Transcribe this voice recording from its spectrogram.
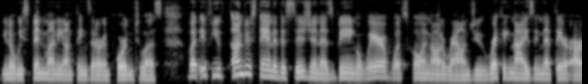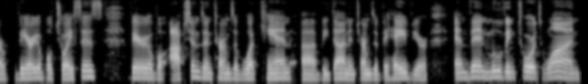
you know we spend money on things that are important to us. But if you understand a decision as being aware of what's going on around you recognizing that there are variable choices variable options in terms of what can uh, be done in terms of behavior and then moving towards one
